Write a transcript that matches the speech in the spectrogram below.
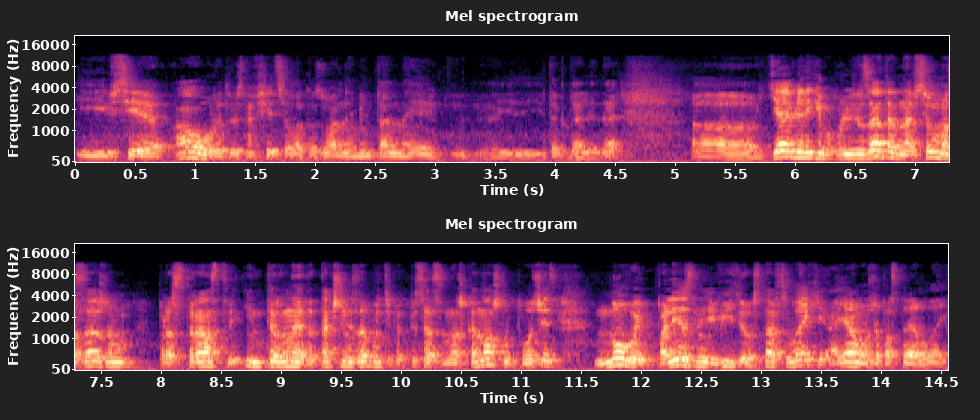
и все ауры, то есть на все тела, казуальные, ментальные и так далее. Да? Э, я великий популяризатор на всем массажном пространстве интернета. Так что не забудьте подписаться на наш канал, чтобы получать новые полезные видео. Ставьте лайки, а я вам уже поставил лайк.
